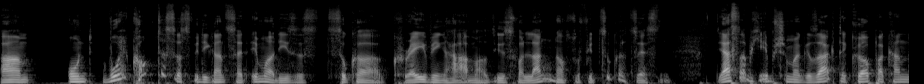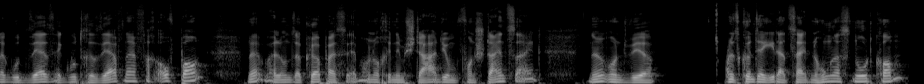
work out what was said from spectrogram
Ähm, Und woher kommt es, dass wir die ganze Zeit immer dieses Zucker-Craving haben, also dieses Verlangen nach so viel Zucker zu essen? Erst habe ich eben schon mal gesagt, der Körper kann da gut, sehr, sehr gut Reserven einfach aufbauen, ne? weil unser Körper ist ja immer noch in dem Stadium von Steinzeit ne? und wir, es könnte ja jederzeit eine Hungersnot kommen.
